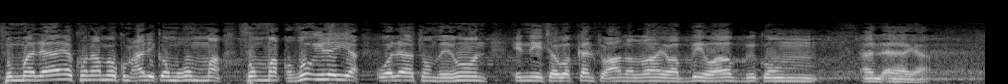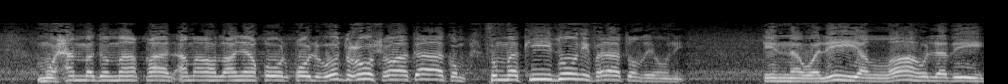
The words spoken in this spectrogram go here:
ثم لا يكن أمركم عليكم غمة ثم اقضوا إلي ولا تنظرون. إني توكلت على الله ربي وربكم. الآية. محمد ما قال أمره الله أن يقول قل ادعوا شركاءكم ثم كيدوني فلا تنظروني. إن ولي الله الذي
